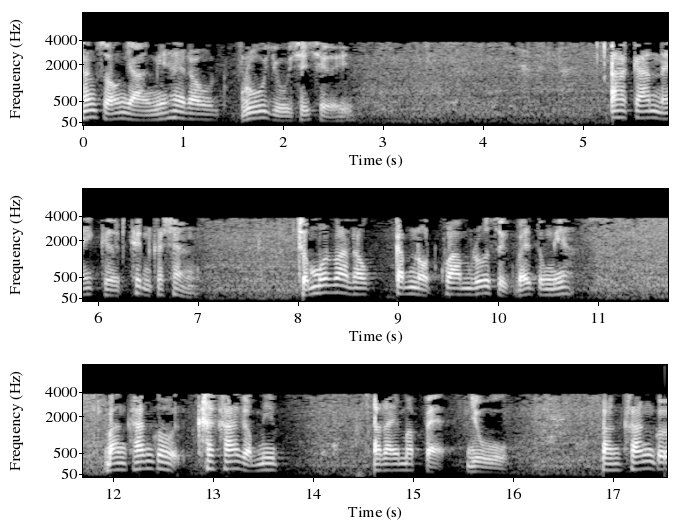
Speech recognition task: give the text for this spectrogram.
ทั้งสองอย่างนี้ให้เรารู้อยู่เฉยๆ อาการไหนเกิดขึ้นก็ช่าง สมมติว่าเรากำหนดความรู้สึกไว้ตรงเนี้ย บางครั้งก็คล้ายๆกับมีอะไรมาแปะอยู่ บางครั้งก็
